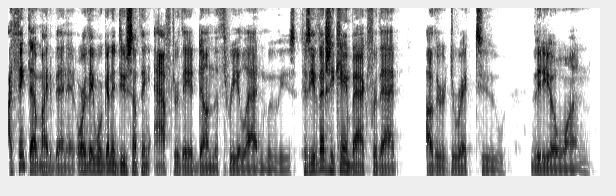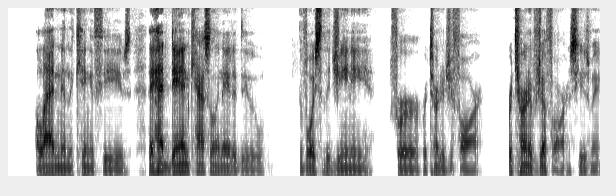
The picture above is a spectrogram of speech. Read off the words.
I think that might have been it. Or they were going to do something after they had done the three Aladdin movies because he eventually came back for that other direct to video one, Aladdin and the King of Thieves. They had Dan Castellaneta do the voice of the genie for Return to Jafar, Return of Jafar, excuse me.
